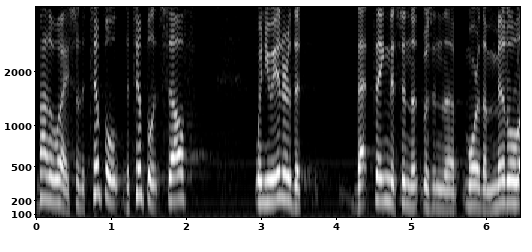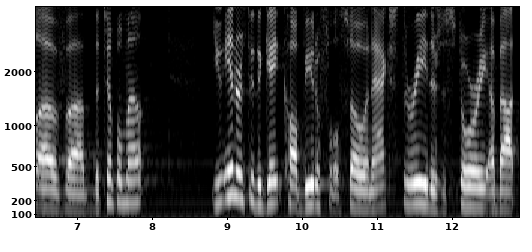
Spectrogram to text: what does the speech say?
by the way, so the temple, the temple itself, when you enter the, that thing that's in the, was in the more the middle of uh, the Temple Mount, you enter through the gate called Beautiful. So in Acts 3, there's a story about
